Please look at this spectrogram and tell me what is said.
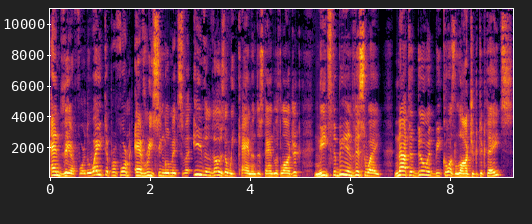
And therefore, the way to perform every single mitzvah, even those that we can understand with logic, needs to be in this way. Not to do it because logic dictates,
